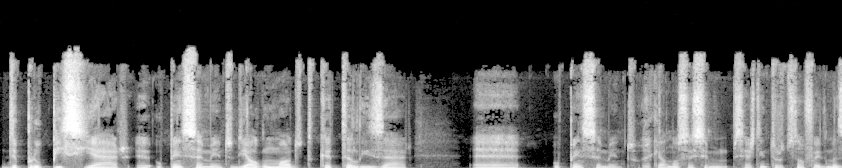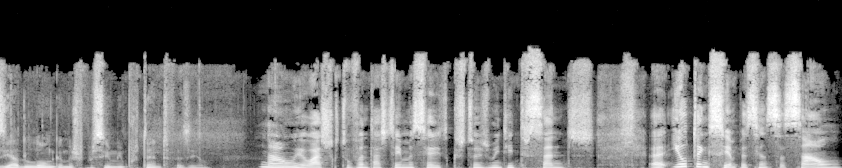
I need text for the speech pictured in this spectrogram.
de propiciar uh, o pensamento, de algum modo de catalisar uh, o pensamento. Raquel, não sei se, se, esta introdução foi demasiado longa, mas pareceu-me importante fazê-la. Não, eu acho que tu levantaste aí uma série de questões muito interessantes. Uh, eu tenho sempre a sensação,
